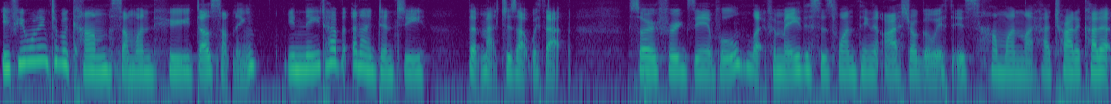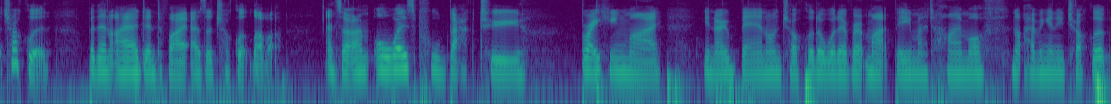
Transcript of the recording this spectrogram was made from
if you're wanting to become someone who does something, you need to have an identity that matches up with that. So, for example, like for me, this is one thing that I struggle with is someone like I try to cut out chocolate, but then I identify as a chocolate lover. And so I'm always pulled back to breaking my, you know, ban on chocolate or whatever it might be, my time off not having any chocolate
